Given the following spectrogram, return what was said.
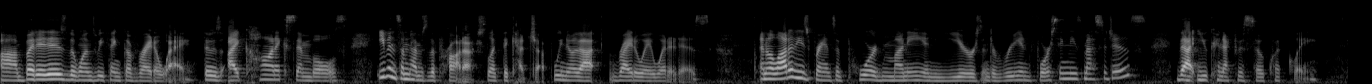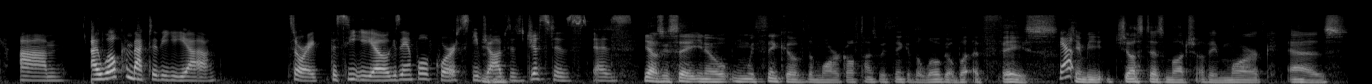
um, but it is the ones we think of right away. Those iconic symbols, even sometimes the product, like the ketchup. We know that right away what it is. And a lot of these brands have poured money and years into reinforcing these messages that you connect with so quickly. Um, I will come back to the uh, sorry, the CEO example, of course, Steve Jobs is just as, as Yeah, I was gonna say, you know, when we think of the mark, oftentimes we think of the logo, but a face Yep. can be just as much of a mark as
